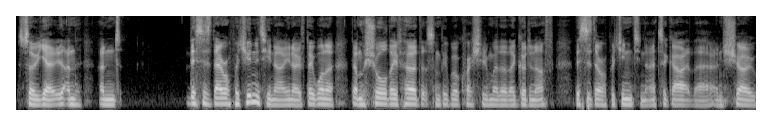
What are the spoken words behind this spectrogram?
so yeah, and and this is their opportunity now. You know, if they want to, I'm sure they've heard that some people are questioning whether they're good enough. This is their opportunity now to go out there and show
